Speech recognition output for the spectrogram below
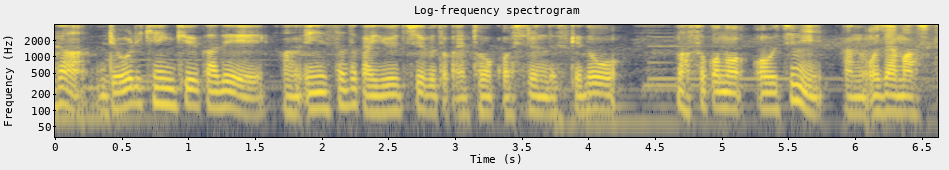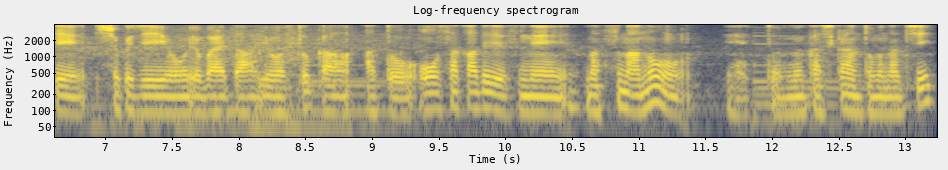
が料理研究家で、あの、インスタとか YouTube とかに投稿してるんですけど、まあ、そこのお家に、あの、お邪魔して食事を呼ばれた様子とか、あと、大阪でですね、まあ、妻の、えっと、昔からの友達、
